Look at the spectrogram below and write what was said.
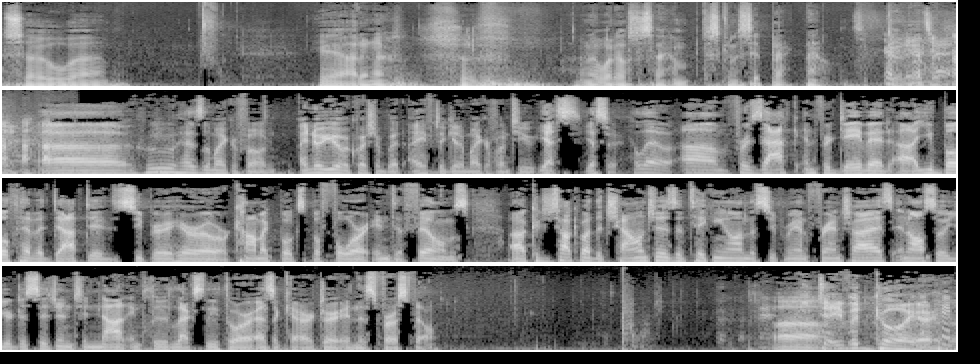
So, uh, yeah, I don't know. Sort of, I don't know what else to say. I'm just going to sit back now. Good answer. Uh, who has the microphone? I know you have a question, but I have to get a microphone to you. Yes, yes, sir. Hello. Um, for Zack and for David, uh, you both have adapted superhero or comic books before into films. Uh, could you talk about the challenges of taking on the Superman franchise and also your decision to not include Lex Luthor as a character in this first film? David Goyer.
